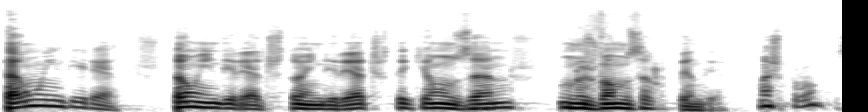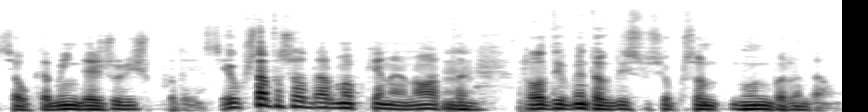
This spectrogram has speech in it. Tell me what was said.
tão indiretos, tão indiretos, tão indiretos, que daqui a uns anos nos vamos arrepender. Mas pronto, isso é o caminho da jurisprudência. Eu gostava só de dar uma pequena nota hum. relativamente ao que disse o Sr. Professor Nuno Brandão.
